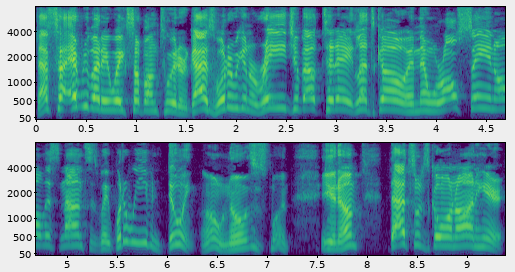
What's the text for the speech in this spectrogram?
That's how everybody wakes up on Twitter. Guys, what are we going to rage about today? Let's go. And then we're all saying all this nonsense. Wait, what are we even doing? Oh, no, this is fun. You know? That's what's going on here.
